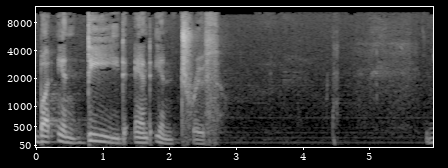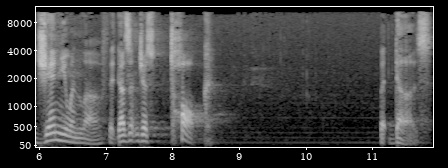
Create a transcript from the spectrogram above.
but in deed and in truth. Genuine love that doesn't just talk, but does.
